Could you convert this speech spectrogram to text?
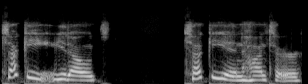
Chucky, you know, Chucky and Hunter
